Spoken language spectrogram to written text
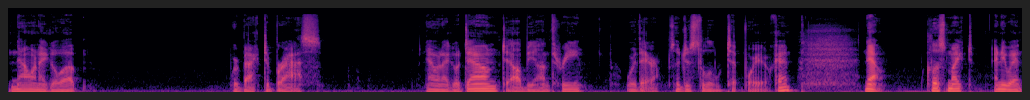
now when I go up, we're back to brass. Now when I go down to Albion 3, we're there. So just a little tip for you, okay? Now, close mic'd, anyway.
